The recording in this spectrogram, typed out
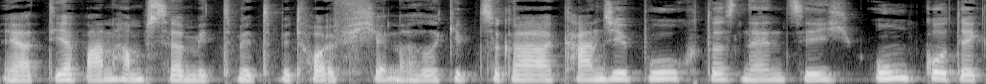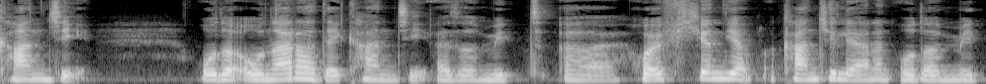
Ja, die Japaner haben es ja mit, mit, mit Häufchen. Also es gibt sogar ein Kanji-Buch, das nennt sich Unko de Kanji oder Onara de Kanji, also mit äh, Häufchen ja, Kanji lernen oder mit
